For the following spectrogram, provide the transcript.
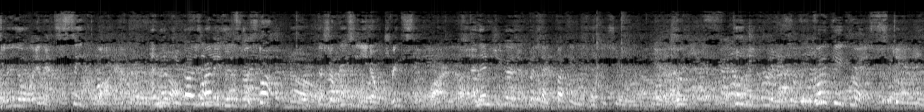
cereal in then sink water. And then she goes and a reason, fuck, no. There's a reason you don't drink sink water. and then she goes and puts like fucking cookie cereal. Cookie Chris. Cookie crisp, damn it.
